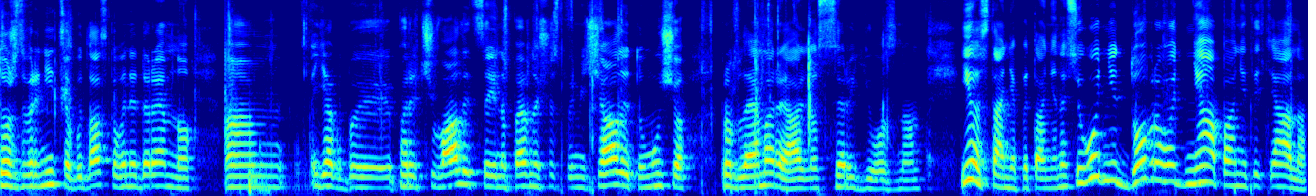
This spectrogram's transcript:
Тож зверніться, будь ласка, ви не даремно ем, якби перечували це і, напевно, щось помічали, тому що проблема реально серйозна. І останнє питання на сьогодні. Доброго дня, пані Тетяна.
